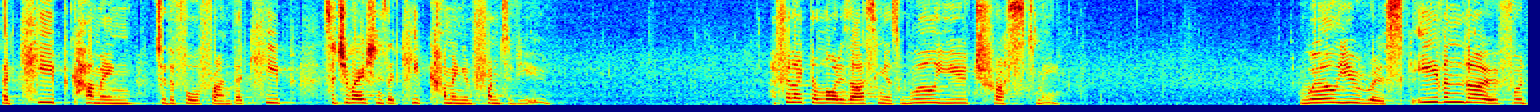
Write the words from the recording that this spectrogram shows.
that keep coming to the forefront, that keep situations that keep coming in front of you, I feel like the Lord is asking us, Will you trust me? Will you risk, even though for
